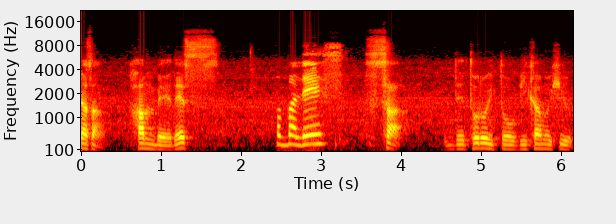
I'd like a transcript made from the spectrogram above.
皆さん半兵衛ですパパです。さあデトロイト・ビカム・ヒューマン、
